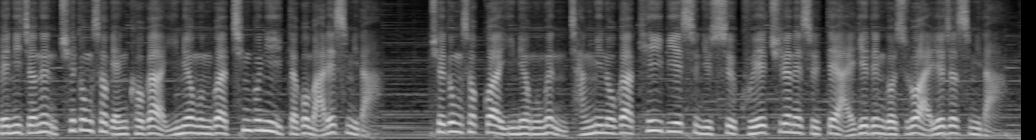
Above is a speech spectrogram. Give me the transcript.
매니저는 최동석 앵커가 이명웅과 친분이 있다고 말했습니다. 최동석과 이명웅은 장민호가 KBS 뉴스 9에 출연했을 때 알게 된 것으로 알려졌습니다.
